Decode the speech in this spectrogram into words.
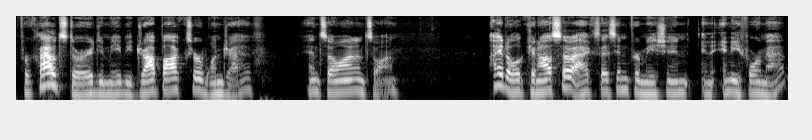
For cloud storage, it may be Dropbox or OneDrive, and so on and so on. IDOL can also access information in any format.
